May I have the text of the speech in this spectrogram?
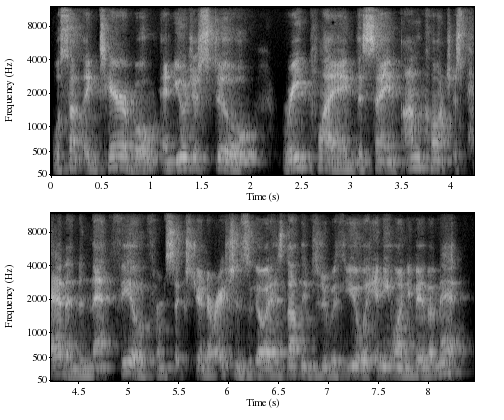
or something terrible, and you're just still replaying the same unconscious pattern in that field from six generations ago. It has nothing to do with you or anyone you've ever met.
